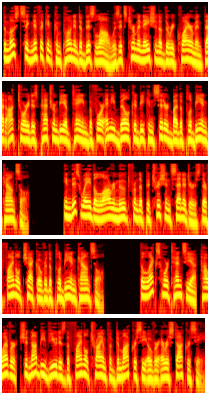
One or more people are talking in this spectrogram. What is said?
The most significant component of this law was its termination of the requirement that auctoritas patrum be obtained before any bill could be considered by the plebeian council. In this way the law removed from the patrician senators their final check over the plebeian council. The lex hortensia, however, should not be viewed as the final triumph of democracy over aristocracy.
